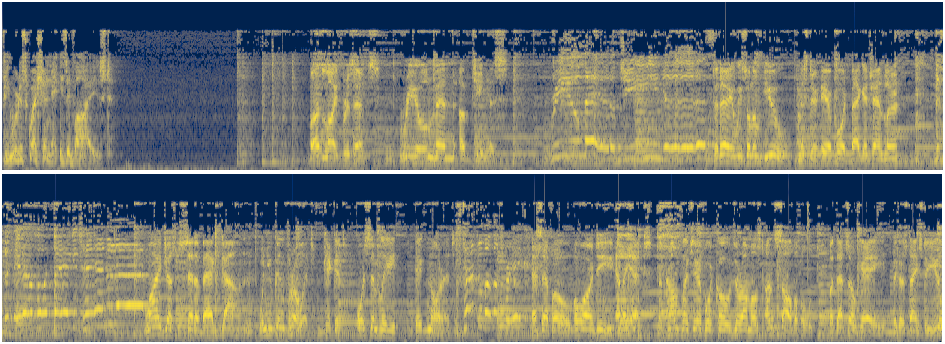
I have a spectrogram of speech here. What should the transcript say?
Viewer discretion is advised. Bud Light presents Real Men of Genius. Real men of genius. Today we salute you, Mr. Airport Baggage Handler. Mr. Airport Baggage Handler. Why just set a bag down when you can throw it, kick it, or simply ignore it? It's time for my lunch break. SFO, ORD, LAX. The complex airport codes are almost unsolvable. But that's okay, because thanks to you,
